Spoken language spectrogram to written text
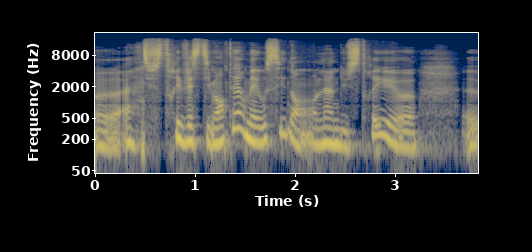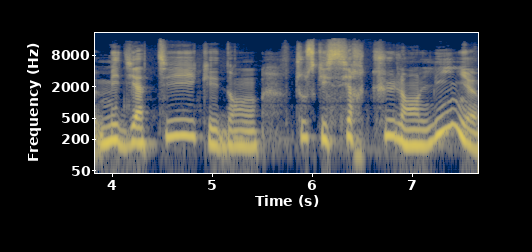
euh, vestimentaire, mais aussi dans l'industrie euh, euh, médiatique et dans tout ce qui circule en ligne,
